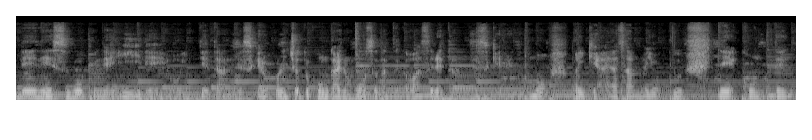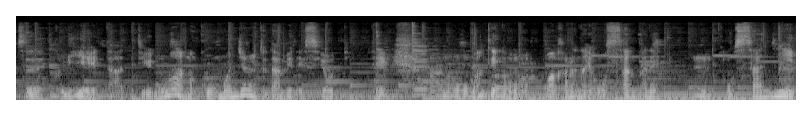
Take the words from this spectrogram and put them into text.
でね、すごくね、いい例を言ってたんですけど、これちょっと今回の放送だったか忘れたんですけれども、まあ、池早さんがよくね、コンテンツクリエイターっていうのは、まあ、傲慢じゃないとダメですよって言って、あの、わけのわからないおっさんがね、うん、おっさんに、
